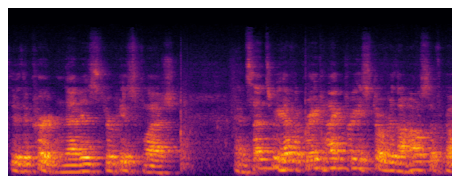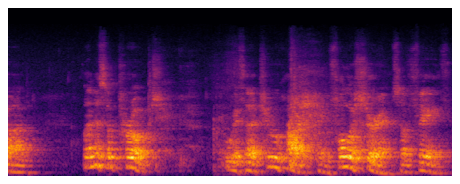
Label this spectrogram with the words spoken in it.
through the curtain, that is, through his flesh. And since we have a great high priest over the house of God, let us approach with a true heart and full assurance of faith,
